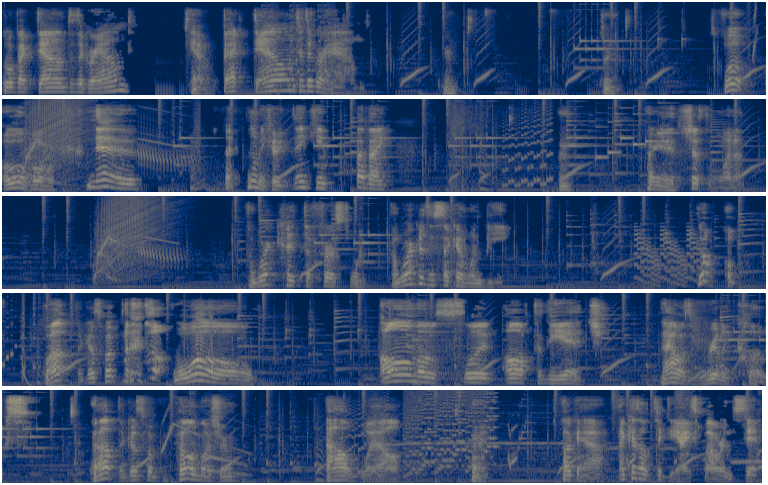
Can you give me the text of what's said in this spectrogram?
go back down to the ground. Yeah, back down to the ground. Whoa! Oh no! Me cook. Thank you. Bye bye. Okay, it's just one where could the first one? And where could the second one be? No. Oh. Well, I guess what? Whoa! Almost slid off to the edge. That was really close. Well, there goes the propel mushroom. Oh well. Okay, I guess I'll take the ice flower instead.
